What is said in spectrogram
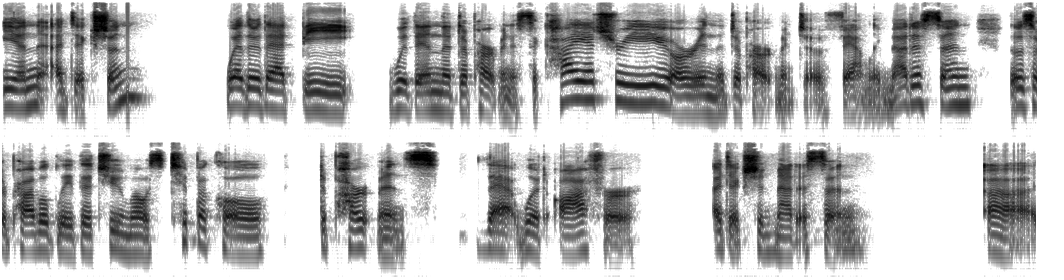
in addiction, whether that be within the Department of Psychiatry or in the Department of Family Medicine. Those are probably the two most typical departments that would offer addiction medicine uh,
